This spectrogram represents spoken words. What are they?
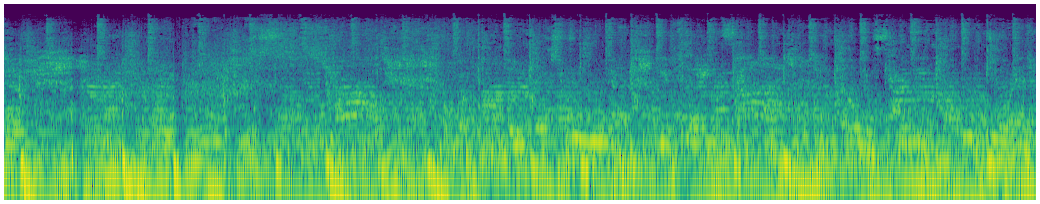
We're on the next route. We play inside. You know exactly what we're doing.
